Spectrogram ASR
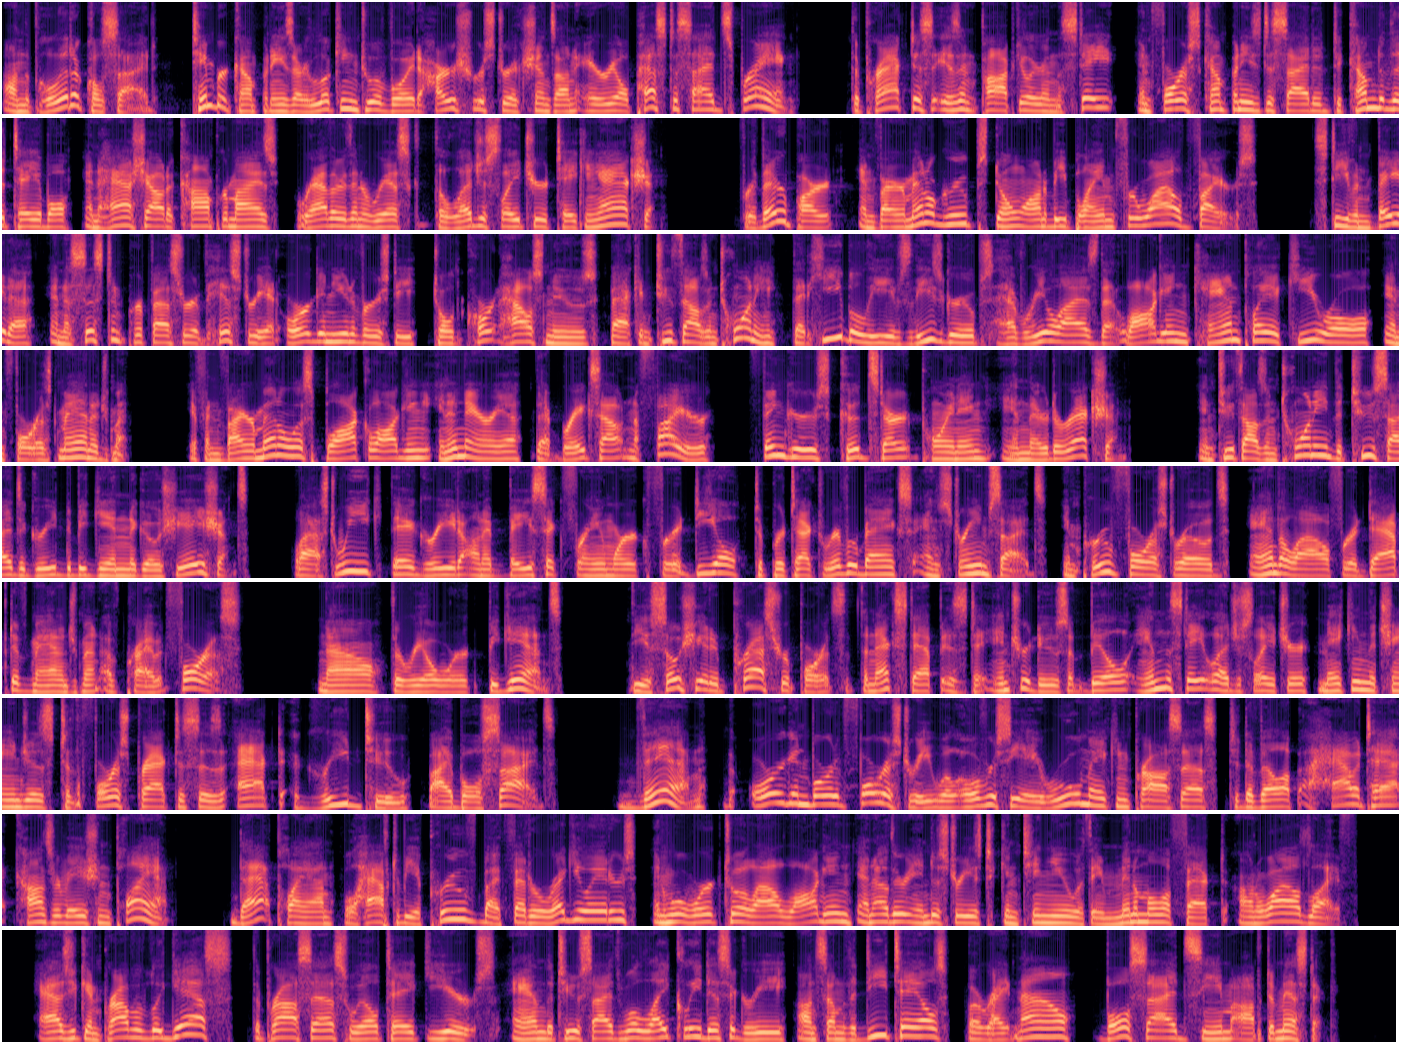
On the political side, timber companies are looking to avoid harsh restrictions on aerial pesticide spraying. The practice isn't popular in the state, and forest companies decided to come to the table and hash out a compromise rather than risk the legislature taking action. For their part, environmental groups don't want to be blamed for wildfires. Stephen Beda, an assistant professor of history at Oregon University, told Courthouse News back in 2020 that he believes these groups have realized that logging can play a key role in forest management. If environmentalists block logging in an area that breaks out in a fire, fingers could start pointing in their direction. In 2020, the two sides agreed to begin negotiations. Last week, they agreed on a basic framework for a deal to protect riverbanks and streamsides, improve forest roads, and allow for adaptive management of private forests. Now, the real work begins. The Associated Press reports that the next step is to introduce a bill in the state legislature making the changes to the Forest Practices Act agreed to by both sides. Then, the Oregon Board of Forestry will oversee a rulemaking process to develop a habitat conservation plan. That plan will have to be approved by federal regulators and will work to allow logging and other industries to continue with a minimal effect on wildlife. As you can probably guess, the process will take years, and the two sides will likely disagree on some of the details, but right now, both sides seem optimistic.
